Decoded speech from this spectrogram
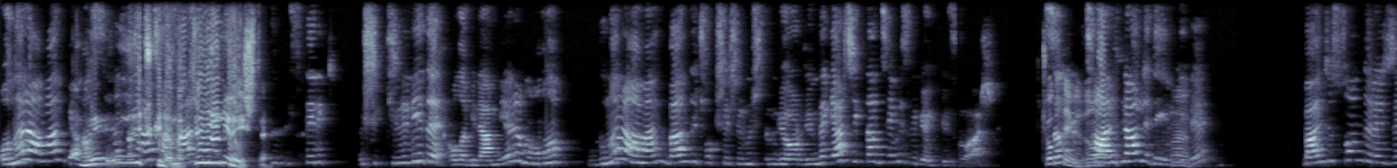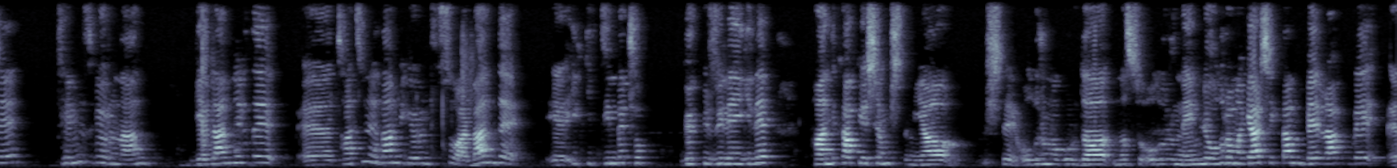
Ona rağmen Yani aslında 3 bakarsan kilometre ben- yürünüyor işte. Üstelik ışık kirliliği de olabilen bir yer ama ona buna rağmen ben de çok şaşırmıştım gördüğümde. Gerçekten temiz bir gökyüzü var. Çok Sanırım temiz. Tarihlerle de ilgili. Bence son derece temiz görünen, gelenleri de e, tatmin eden bir görüntüsü var. Ben de e, ilk gittiğimde çok gökyüzüyle ilgili handikap yaşamıştım. Ya işte olur mu burada, nasıl olur, nemli olur ama gerçekten berrak ve e,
